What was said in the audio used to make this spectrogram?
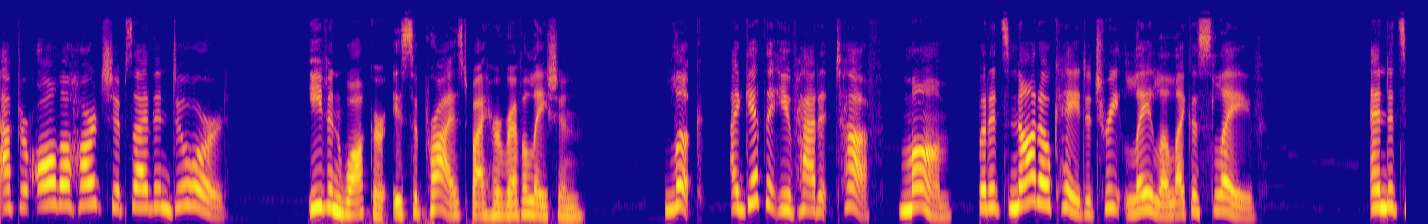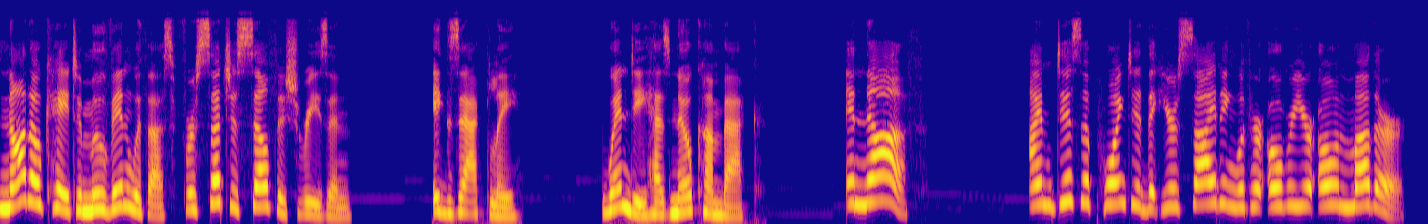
after all the hardships I've endured. Even Walker is surprised by her revelation. Look, I get that you've had it tough, Mom, but it's not okay to treat Layla like a slave. And it's not okay to move in with us for such a selfish reason. Exactly. Wendy has no comeback. Enough! I'm disappointed that you're siding with her over your own mother.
